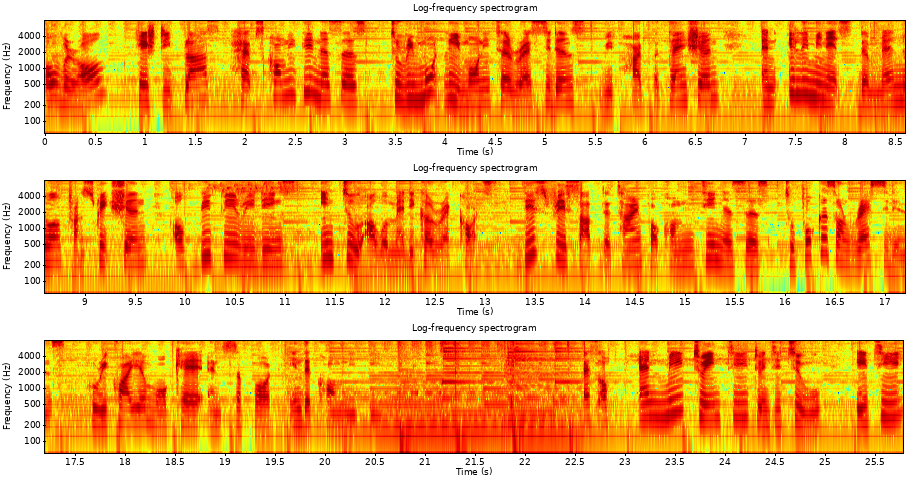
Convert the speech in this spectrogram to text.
Overall, HD Plus helps community nurses to remotely monitor residents with hypertension and eliminates the manual transcription of BP readings into our medical records. This frees up the time for community nurses to focus on residents who require more care and support in the community. As of end May 2022, 80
